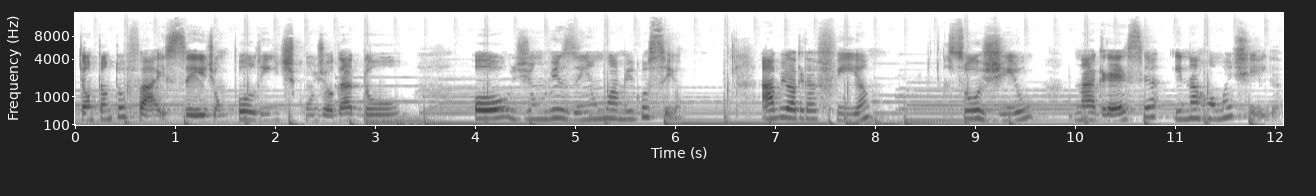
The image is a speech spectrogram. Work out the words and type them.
Então, tanto faz, seja um político, um jogador, ou de um vizinho, um amigo seu. A biografia surgiu na Grécia e na Roma antiga.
